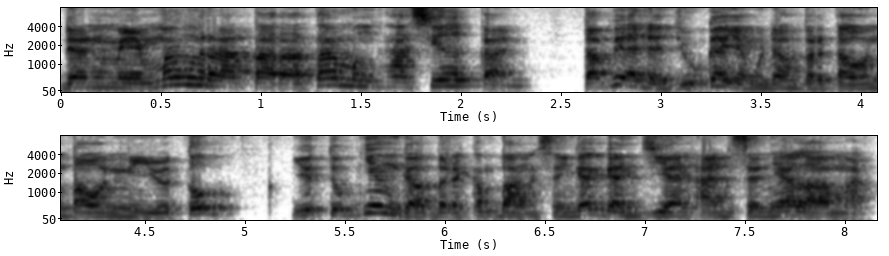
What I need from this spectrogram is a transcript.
Dan memang rata-rata menghasilkan. Tapi ada juga yang udah bertahun-tahun di YouTube, YouTube-nya nggak berkembang sehingga gajian AdSense-nya lama.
